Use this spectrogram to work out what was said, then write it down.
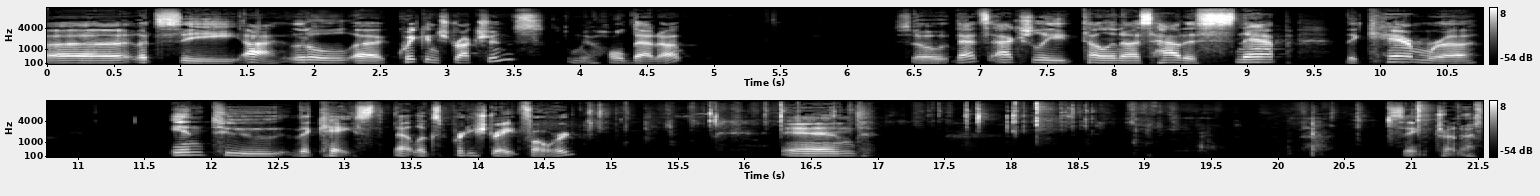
Uh, let's see. Ah, little uh, quick instructions. Let me hold that up. So that's actually telling us how to snap the camera into the case. That looks pretty straightforward. And see, I'm trying to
